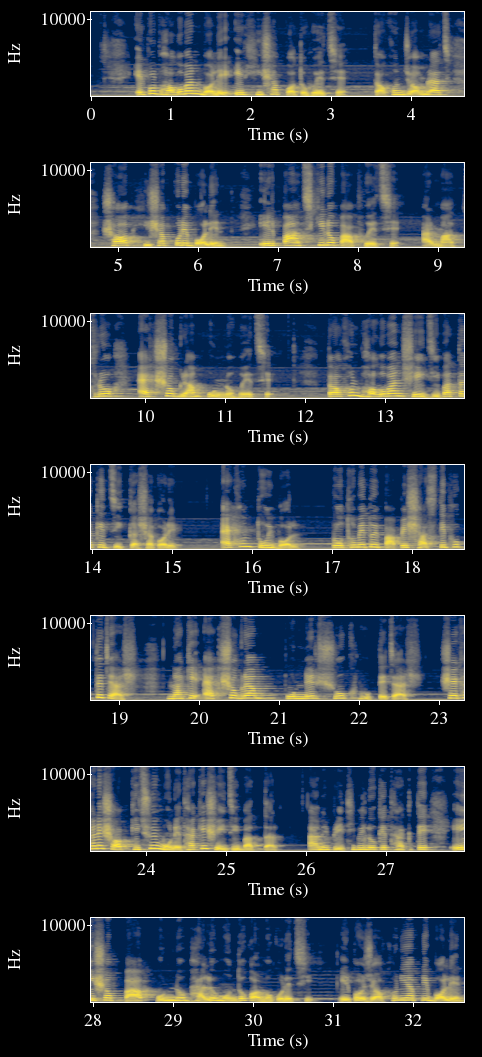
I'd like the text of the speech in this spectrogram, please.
এরপর ভগবান বলে, এর হিসাব কত হয়েছে? তখন যমরাজ সব হিসাব করে বলেন, এর পাঁচ কিলো পাপ হয়েছে, আর মাত্র একশো গ্রাম পূর্ণ হয়েছে। তখন ভগবান সেই জীবাত্মাকে জিজ্ঞাসা করে, এখন তুই বল প্রথমে তুই পাপের শাস্তি ভুগতে চাস, নাকি একশো গ্রাম পুণ্যের সুখ ভুগতে চাস? সেখানে সব কিছুই মনে থাকে সেই জীবাত্মার। আমি পৃথিবী লোকে থাকতে এই সব পাপ, পুণ্য, ভালো, মন্দ কর্ম করেছি। এরপর যখনই আপনি বলেন,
